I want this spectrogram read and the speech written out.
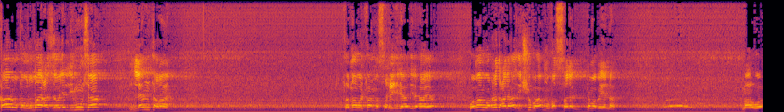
قالوا قول الله عز وجل لموسى لن تراني. فما هو الفهم الصحيح لهذه الآية؟ وما هو الرد على هذه الشبهة مفصلا كما بيناه؟ ما هو؟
